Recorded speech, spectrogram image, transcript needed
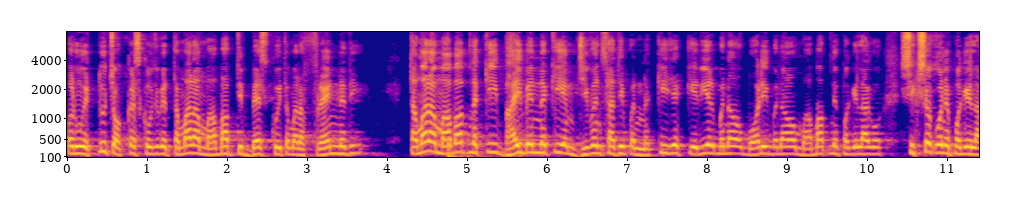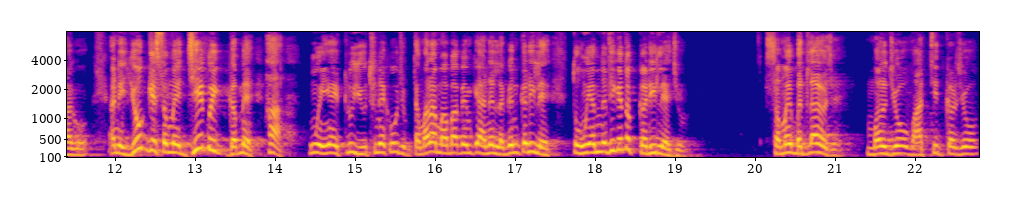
પણ હું એટલું ચોક્કસ કહું છું કે તમારા મા બાપથી બેસ્ટ કોઈ તમારા ફ્રેન્ડ નથી. તમારા મા બાપ નક્કી ભાઈ બહેન નક્કી, એમ જીવનસાથી પણ નક્કી છે. કેરિયર બનાવો બોડી બનાવો મા બાપને પગે લાગો, શિક્ષકોને પગે લાગો. અને યોગ્ય સમયે જે કોઈ ગમે, હા, હું અહીંયા એટલું યુથને કહું છું તમારા મા બાપ એમ કે આને લગ્ન કરી લે, તો હું એમ નથી કહેતો કરી લેજો. સમય બદલાયો છે. મળજો, વાતચીત કરજો,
